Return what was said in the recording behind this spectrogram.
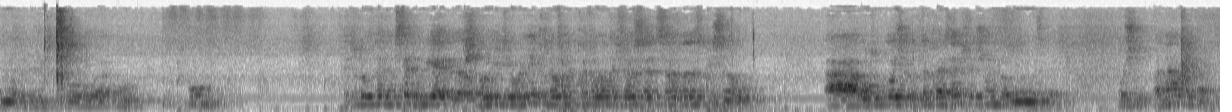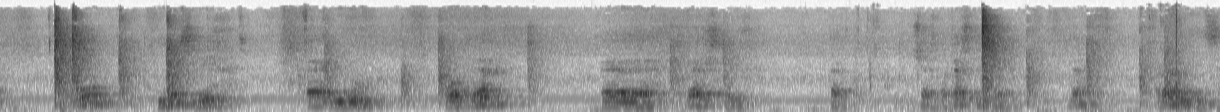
мы запишем у, у, это только написать, вы, вы видите уравнение, в котором это все сразу расписано у. А вот тут очень, вот такая задача очень удобная, на мой взгляд. Общем, она вот такая. У ну штрих, э, ну, от R, э, штрих. Так, сейчас, от штрих, да? Равняется.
